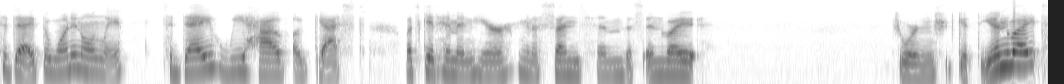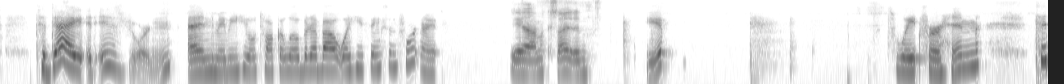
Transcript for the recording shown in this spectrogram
today, the one and only, today we have a guest. Let's get him in here. I'm to send him this invite. Jordan should get the invite. Today it is Jordan, and maybe he'll talk a little bit about what he thinks in Fortnite. Yeah, I'm excited. Yep. Let's wait for him to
